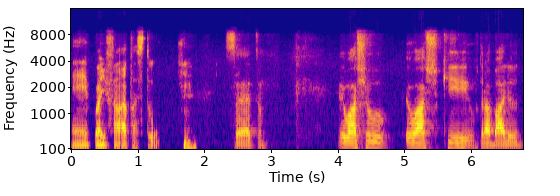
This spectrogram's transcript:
É, pode falar, pastor. Certo. Eu acho, eu acho que o trabalho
